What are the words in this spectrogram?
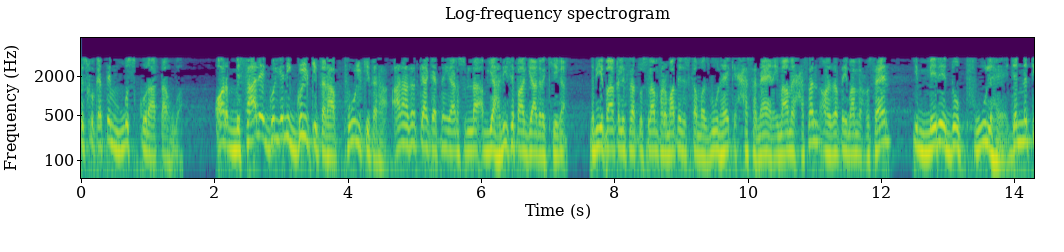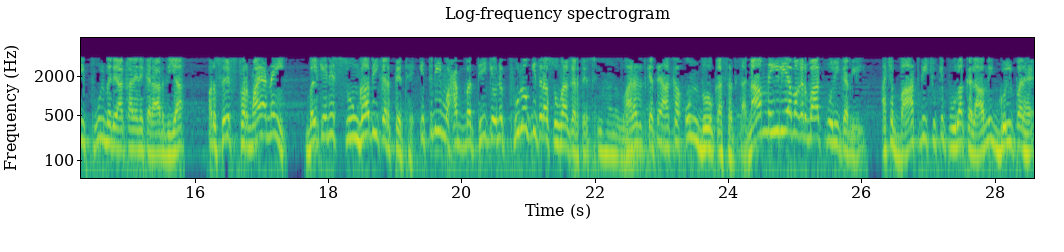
کس کو کہتے ہیں؟ مسکراتا ہوا۔ اور مثال گل یعنی گل کی طرح، پھول کی طرح۔ اعلیٰ حضرت کیا کہتے ہیں؟ یا رسول اللہ، اب یہ حدیث پاک یاد رکھیے گا۔ نبی پاک علیہ السلط اسلام فرماتے ہیں، جس کا مضمون ہے کہ حسنین، امام حسن اور حضرت امام حسین، یہ میرے دو پھول ہیں۔ جنتی پھول میرے آقا نے قرار دیا۔ اور صرف فرمایا نہیں بلکہ انہیں سونگا بھی کرتے تھے۔ اتنی محبت تھی کہ انہیں پھولوں کی طرح سونگا کرتے تھے۔ حضرت کہتے ہیں آقا ان دو کا صدقہ۔ نام نہیں لیا مگر بات پوری کر لی۔ اچھا بات بھی چونکہ پورا کلام ہی گل پر ہے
